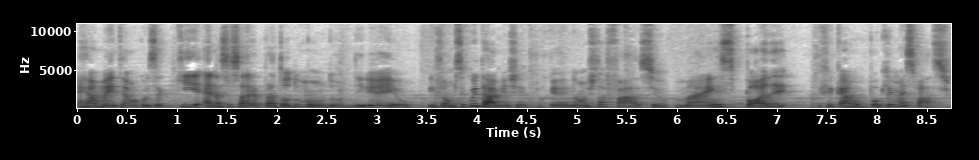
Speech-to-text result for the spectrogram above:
realmente é uma coisa que é necessária para todo mundo, diria eu. E vamos se cuidar, minha gente, porque não está fácil, mas pode ficar um pouquinho mais fácil.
